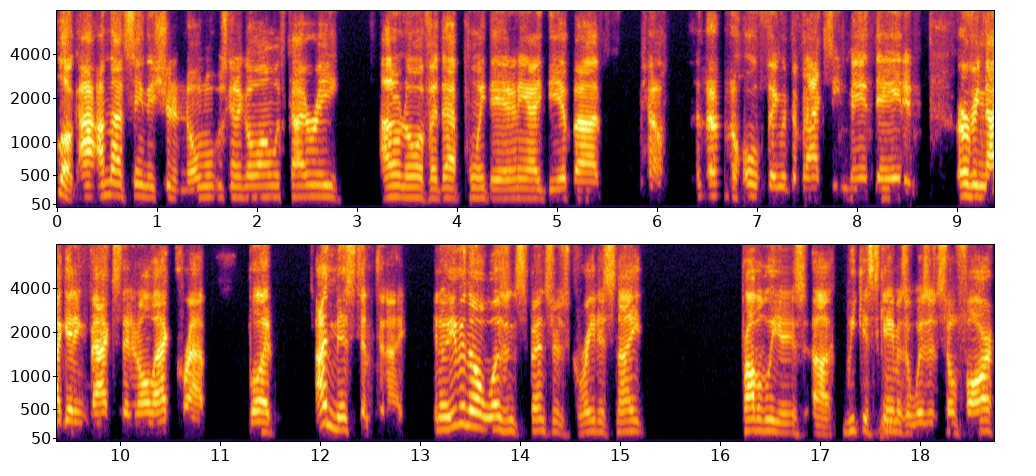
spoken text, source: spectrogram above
look, I, am not saying they should have known what was going to go on with Kyrie. I don't know if at that point they had any idea about you know the, the whole thing with the vaccine mandate and Irving not getting vaccinated and all that crap. But I missed him tonight. You know, even though it wasn't Spencer's greatest night, probably his uh, weakest game as a Wizard so far.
